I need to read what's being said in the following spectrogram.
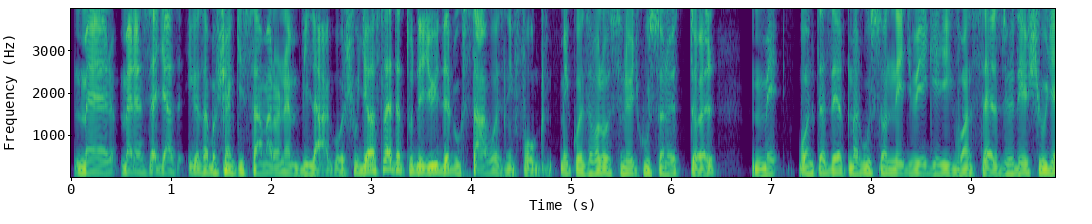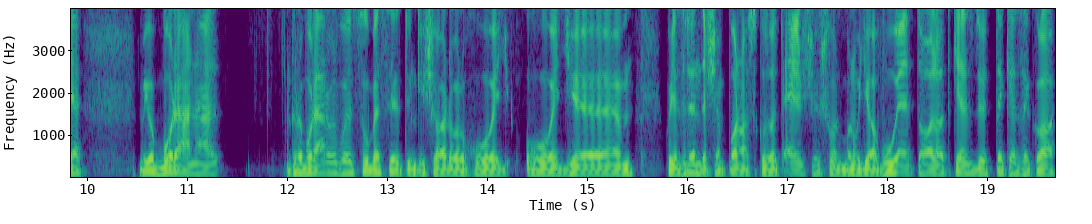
mert, mert ez egyáltalán igazából senki számára nem világos. Ugye azt lehetett tudni, hogy Üderbrooks távozni fog, méghozzá valószínű, hogy 25-től, pont ezért, mert 24 végéig van szerződés, ugye még a Boránál akkor a Boráról volt szó, beszéltünk is arról, hogy, hogy, hogy ez rendesen panaszkodott. Elsősorban ugye a Vuelta alatt kezdődtek ezek a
